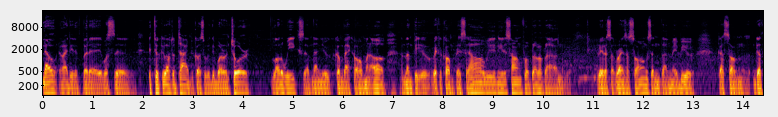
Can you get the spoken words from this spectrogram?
No, no, I didn't. But uh, it was. Uh, it took a lot of time because they were on tour, a lot of weeks, and then you come back home and oh, and then pe- record companies say, oh, we need a song for blah blah blah, and write some, write some songs, and then maybe you got some got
